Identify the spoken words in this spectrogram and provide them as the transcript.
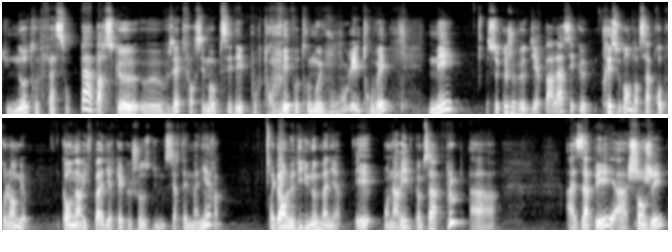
d'une autre façon. Pas parce que euh, vous êtes forcément obsédé pour trouver votre mot et vous voulez le trouver, Mais ce que je veux dire par là, c'est que très souvent, dans sa propre langue, quand on n'arrive pas à dire quelque chose d'une certaine manière, eh ben on le dit d'une autre manière. Et on arrive comme ça, ploup, à, à zapper, à changer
